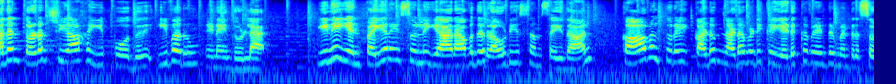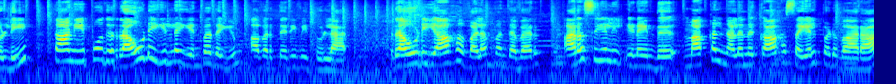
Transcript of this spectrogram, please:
அதன் தொடர்ச்சியாக இப்போது இவரும் இணைந்துள்ளார். இனி என் பெயரை சொல்லி யாராவது ரவுடிசம் செய்தால் காவல்துறை கடும் நடவடிக்கை எடுக்க வேண்டும் என்று சொல்லி தான் இப்போது ரவுடி இல்லை என்பதையும் அவர் தெரிவித்துள்ளார். ரவுடியாக வலம் வந்தவர் அரசியலில் இணைந்து மக்கள் நலனுக்காக செயல்படுவாரா?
